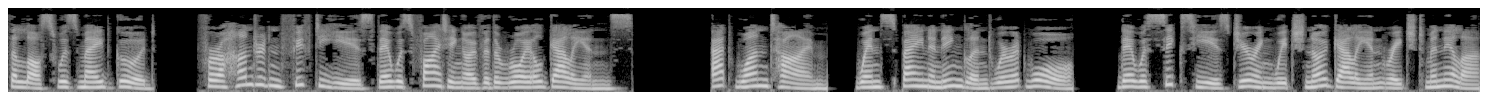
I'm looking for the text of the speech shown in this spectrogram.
the loss was made good. For a hundred and fifty years there was fighting over the royal galleons. At one time, when Spain and England were at war. There were six years during which no galleon reached Manila.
